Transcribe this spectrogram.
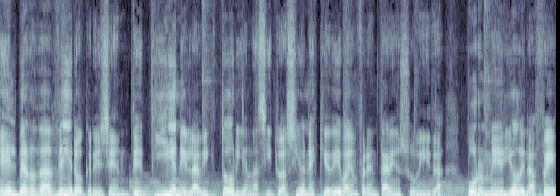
El verdadero creyente tiene la victoria en las situaciones que deba enfrentar en su vida por medio de la fe,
